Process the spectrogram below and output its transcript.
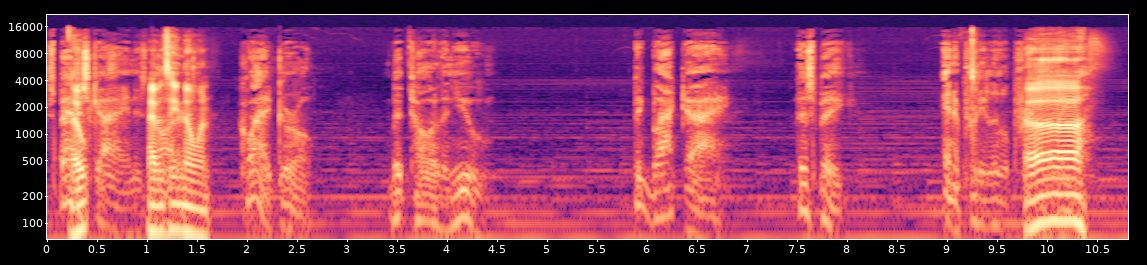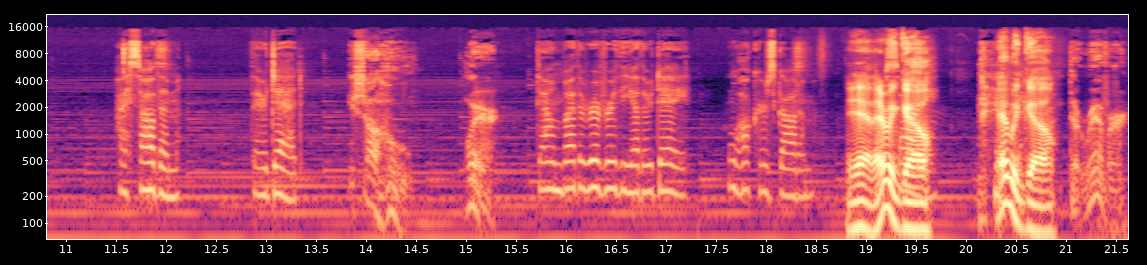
Spanish Nope. guy and his Haven't seen no one. Quiet girl. Bit taller than you. Big black guy. This big. And a pretty little pretty. Uh I saw them. They're dead. You saw who? Where? Down by the river the other day. Walkers got him. yeah, there we go. There we go. The river?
